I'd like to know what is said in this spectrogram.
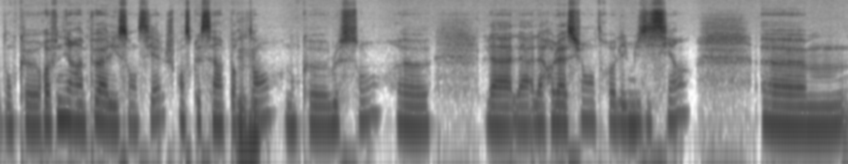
donc revenir un peu à l'essentiel, je pense que c'est important. Mhm. Donc le son, la, relation entre les musiciens, euh,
